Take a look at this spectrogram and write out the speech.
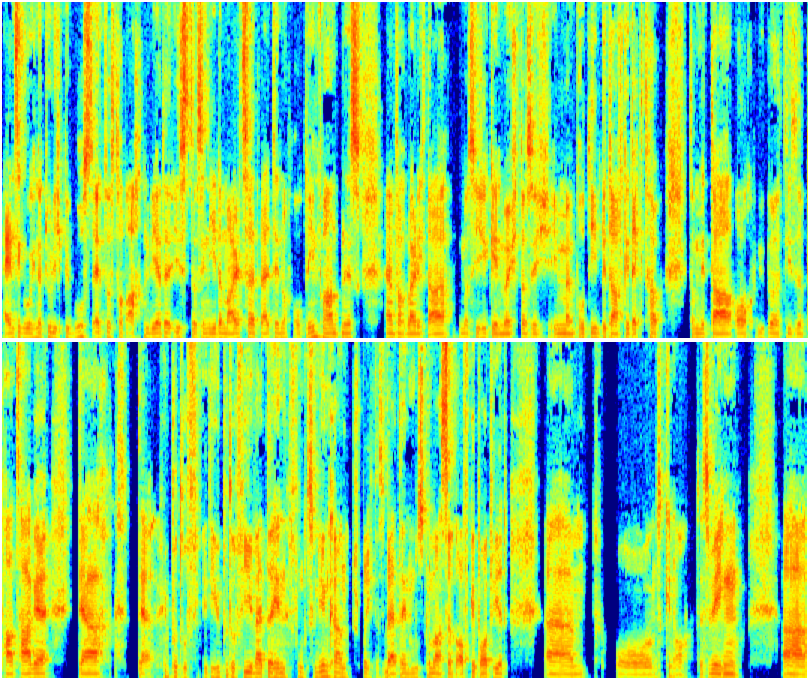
einzige, wo ich natürlich bewusst etwas darauf achten werde, ist, dass in jeder Mahlzeit weiterhin noch Protein vorhanden ist, einfach weil ich da immer sicher gehen möchte, dass ich eben meinen Proteinbedarf gedeckt habe, damit da auch über diese paar Tage der, der Hypertrophie, die Hypertrophie weiterhin funktionieren kann, sprich, dass weiterhin Muskelmasse auch aufgebaut wird. Ähm, und genau, deswegen äh,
